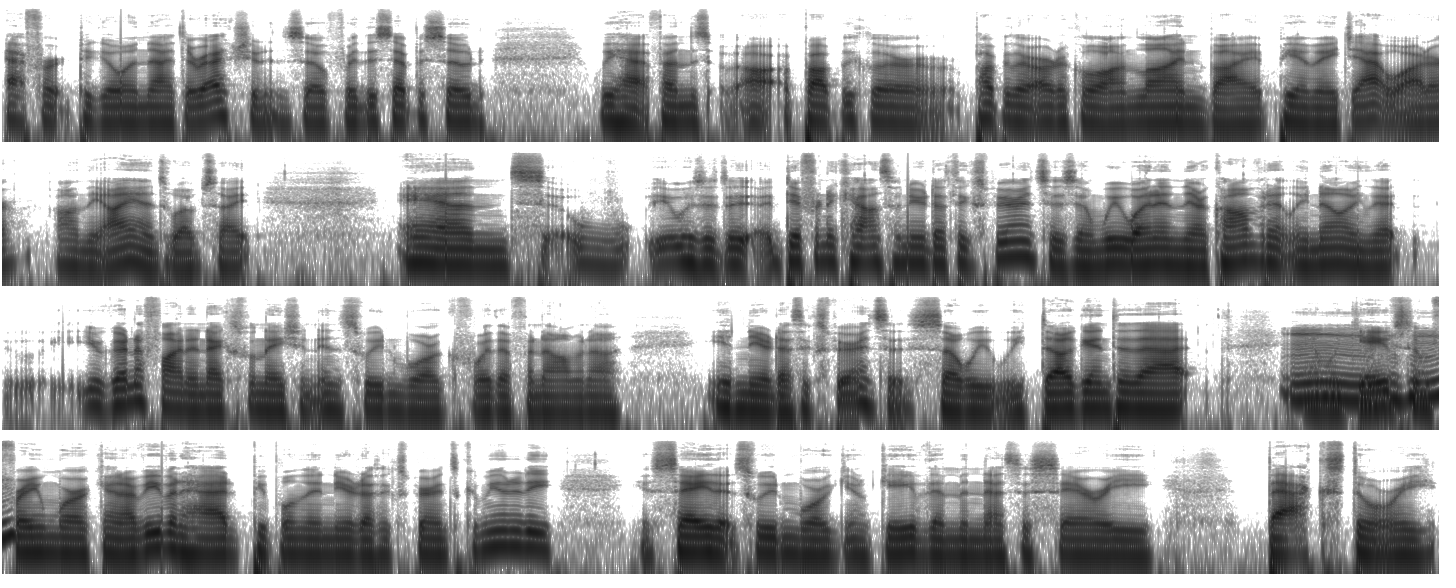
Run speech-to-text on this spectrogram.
effort to go in that direction. And so for this episode, we found this uh, popular popular article online by PMH Atwater on the IANDS website, and w- it was a, a different accounts of near-death experiences, and we went in there confidently knowing that you're going to find an explanation in Swedenborg for the phenomena in near-death experiences. So we we dug into that and we gave some Mhm. framework. And I've even had people in the near-death experience community say that Swedenborg, you know, gave them the necessary backstory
